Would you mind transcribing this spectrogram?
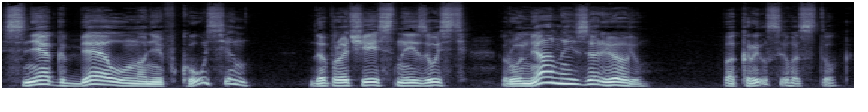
«Снег бел, но не вкусен», да прочесть наизусть румяной зарею покрылся восток.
